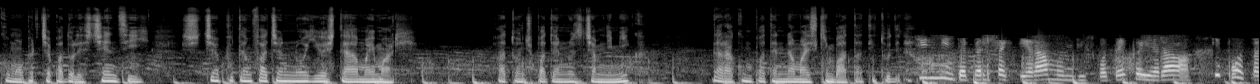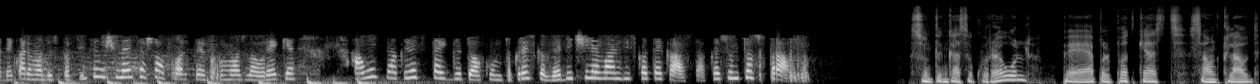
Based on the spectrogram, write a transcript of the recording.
cum o percep adolescenții și ce putem face noi ăștia mai mari. Atunci poate nu ziceam nimic, dar acum poate ne-a mai schimbat atitudinea. Țin minte perfect, eram în discotecă, era tipul ăsta de care mă despărțisem și mi-a zis așa foarte frumos la ureche, auzi, dacă îți stai gâtul acum, tu crezi că vede cineva în discoteca asta? Că sunt toți praf. Sunt în casă cu răul, pe Apple Podcasts, SoundCloud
